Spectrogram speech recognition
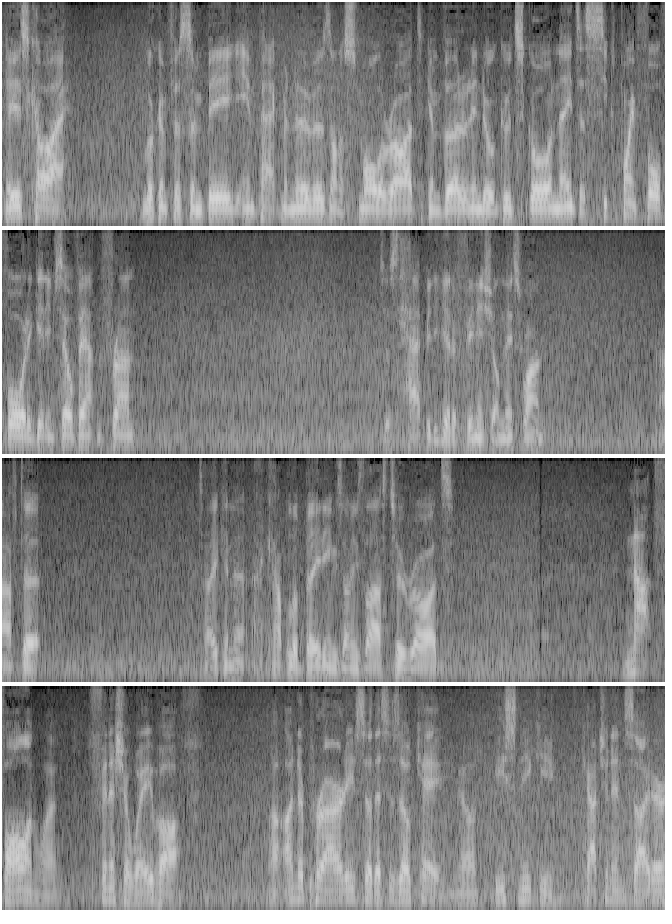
Here's Kai, looking for some big impact maneuvers on a smaller ride to convert it into a good score. Needs a 6.44 to get himself out in front. Just happy to get a finish on this one after taking a, a couple of beatings on his last two rides. Not falling one. Finish a wave off uh, under priority, so this is okay. You know, be sneaky. Catch an insider.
